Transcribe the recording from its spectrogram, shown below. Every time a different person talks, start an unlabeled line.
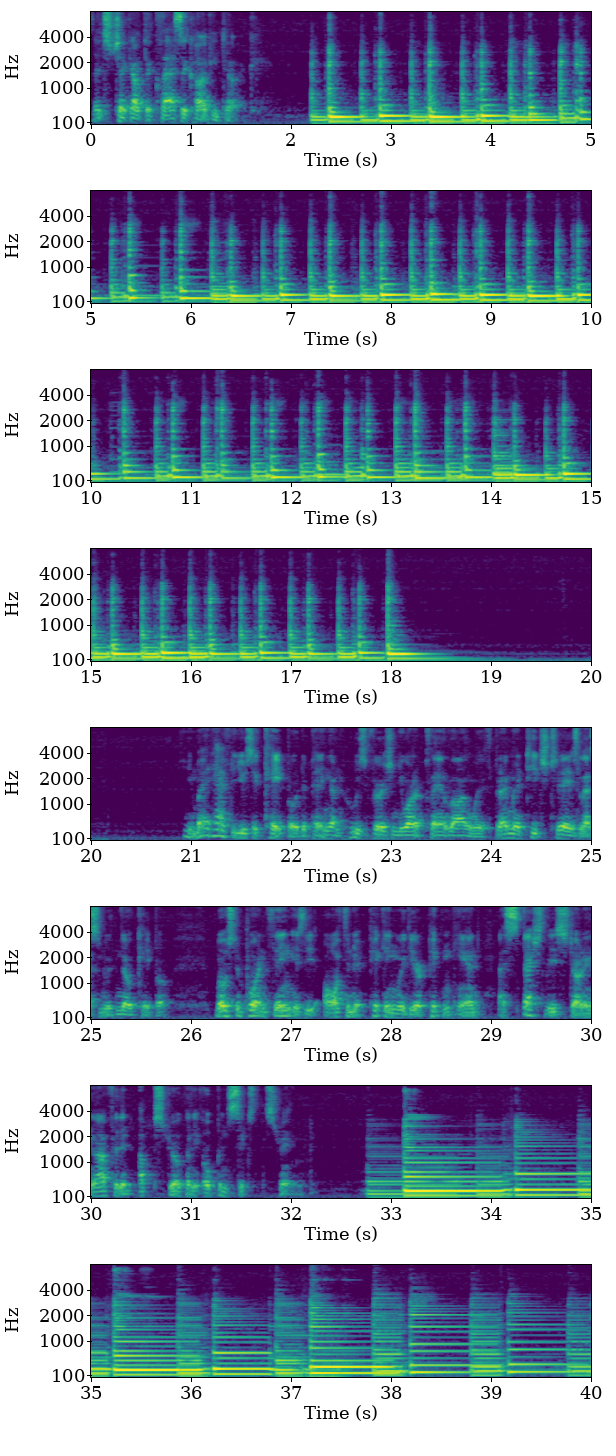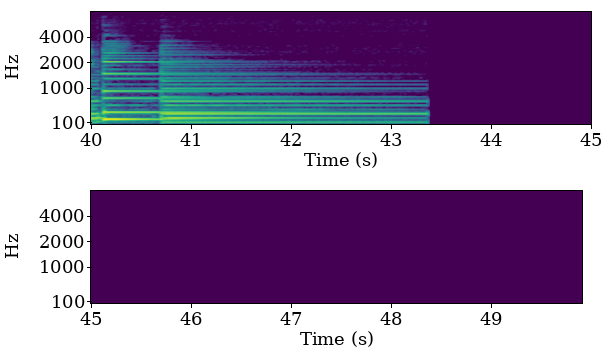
Let's check out the classic Honky Tonk. You might have to use a capo depending on whose version you want to play along with, but I'm going to teach today's lesson with no capo. Most important thing is the alternate picking with your picking hand, especially starting off with an upstroke on the open sixth string.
